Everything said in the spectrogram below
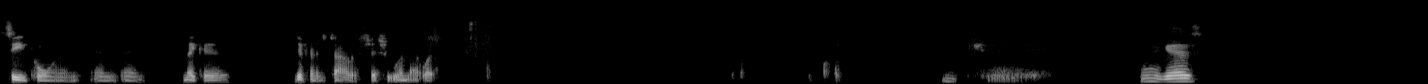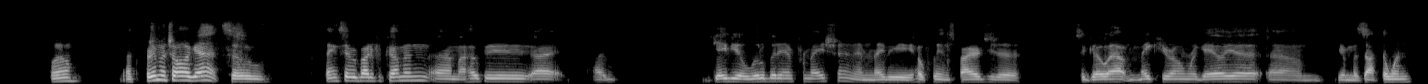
seed corn and, and make a different style of Shishigwin that way. Okay. All right, guys. Well, that's pretty much all I got. So thanks everybody for coming. Um, I hope you, I, I gave you a little bit of information and maybe hopefully inspired you to to go out and make your own regalia, um, your Mazatlan.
